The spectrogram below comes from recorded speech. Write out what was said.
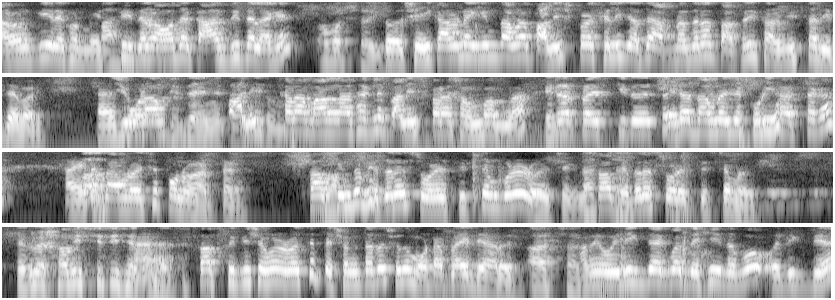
কারণ কি দেখুন মিস্ত্রিদেরও আমাদের কাজ দিতে লাগে। অবশ্যই। তো সেই কারণে কিন্তু আমরা পালিশ করে ফেলি যাতে আপনাদেরও তাড়াতাড়ি সার্ভিসটা দিতে পারি। কারণ পালিশ ছাড়া মাল না থাকলে পালিশ করা সম্ভব না। এটার প্রাইস কি রয়েছে? এটার দাম রয়েছে কুড়ি হাজার টাকা আর এটার দাম রয়েছে পনেরো হাজার টাকা। সব কিন্তু ভেতরে স্টোরেজ সিস্টেম করে রয়েছে সব আচ্ছা। ভেতরে স্টোরেজ সিস্টেম রয়েছে। এগুলো সবই স্মৃতি হ্যাঁ সেগুলো সব সিপি সেগুলো রয়েছে পেছনটাতে শুধু মোটা প্লাই দেওয়া রয়েছে। আচ্ছা আমি ওই দিক দিয়ে একবার দেখিয়ে দেবো ওই দিক দিয়ে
